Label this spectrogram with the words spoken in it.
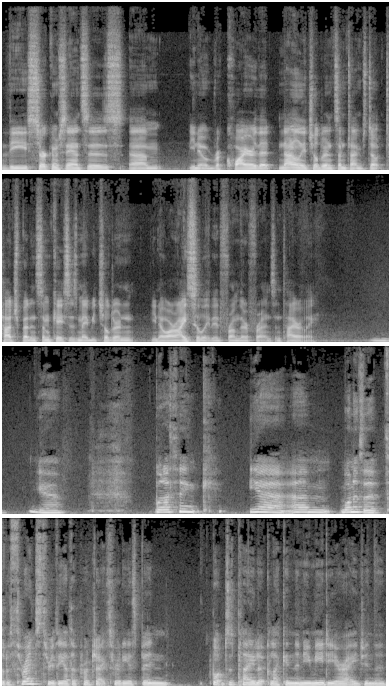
the circumstances, um, you know, require that not only children sometimes don't touch, but in some cases maybe children, you know, are isolated from their friends entirely. Yeah. Well, I think, yeah, um, one of the sort of threads through the other projects really has been what does play look like in the new media age, in the,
